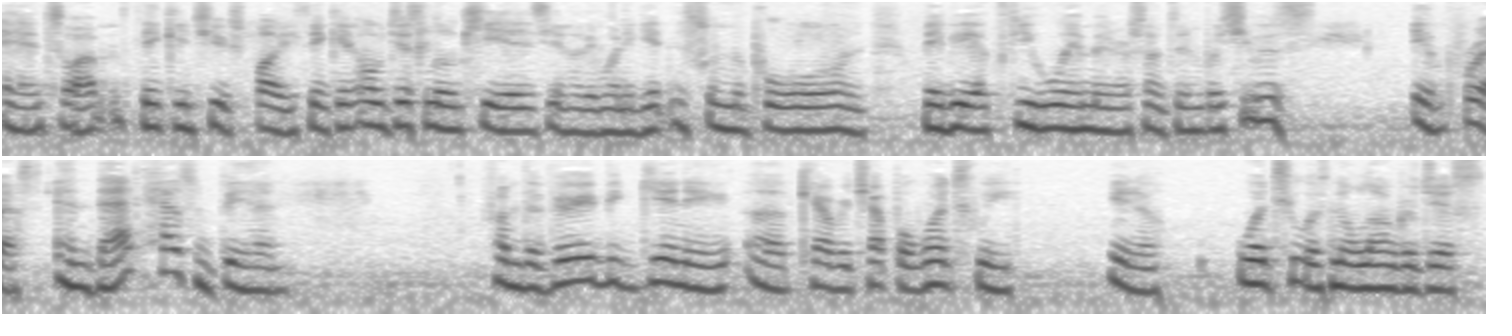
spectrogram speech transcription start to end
And so I'm thinking she was probably thinking, oh, just little kids, you know, they want to get in the swimming pool and maybe a few women or something. But she was impressed. And that has been from the very beginning of Calvary Chapel, once we, you know, once it was no longer just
